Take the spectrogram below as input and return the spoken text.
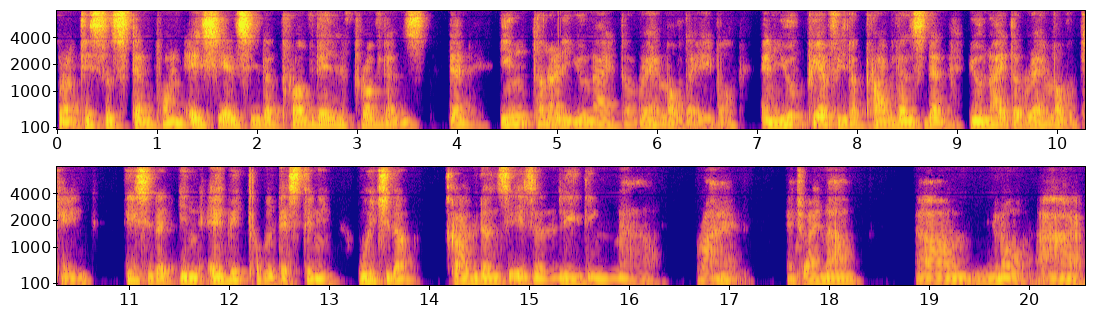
From this standpoint, ACLC, the providence, providence that internally unite the realm of the Abel, and UPF is the providence that unite the realm of Cain. This is the inevitable destiny which the providence is leading now, right? And right now, um, you know, uh,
